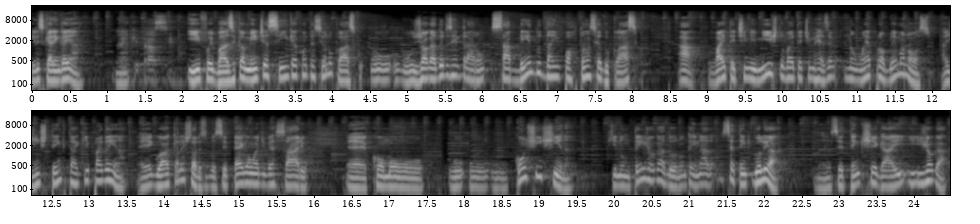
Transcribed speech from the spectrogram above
Eles querem ganhar. Né? E foi basicamente assim que aconteceu no clássico. O- os jogadores entraram sabendo da importância do clássico. Ah, vai ter time misto, vai ter time reserva. Não é problema nosso. A gente tem que estar aqui para ganhar. É igual aquela história. Se você pega um adversário é, como o, o, o, Conchinchina, que não tem jogador, não tem nada, você tem que golear. né? Você tem que chegar aí e jogar.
